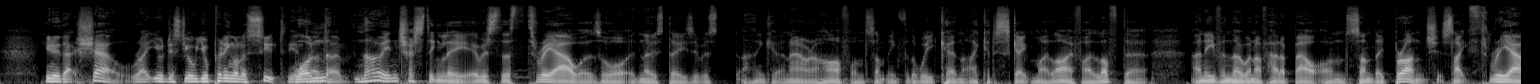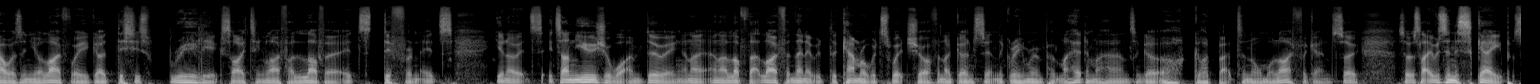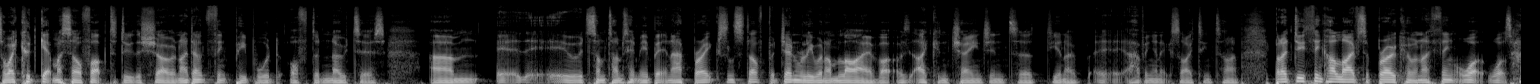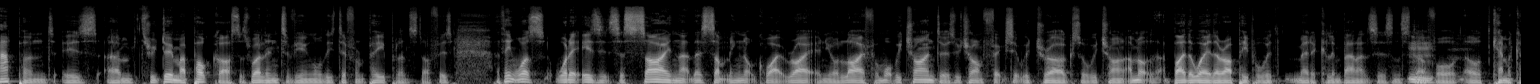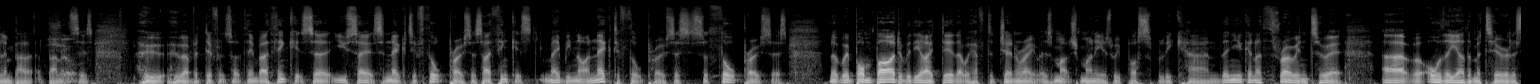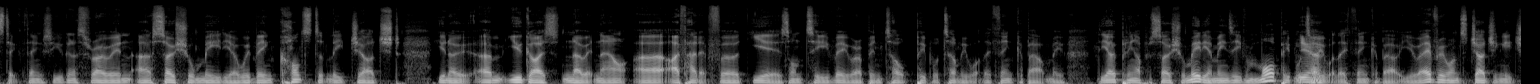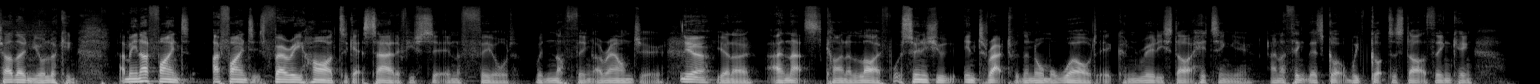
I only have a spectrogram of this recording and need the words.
you know, that shell, right? You're just you're you're putting on a suit the Well, entire time. no, interestingly, it was the three hours, or in those days, it was, I think, an hour and a half on something for the weekend I could escape my life. I loved it. And even though when I've had a bout on Sunday brunch, it's like three hours in your life where you go, this is really exciting life. I love it. It's different. It's, you know, it's it's unusual what I'm doing, and I and I love that life. And then it would the camera would switch off, and I'd go and sit in the green room, put my head in my hands, and go, oh God, back to normal life again. So so it's like it was an escape. So I could get myself up to do the show, and I don't think people would often notice. Um, it, it would sometimes hit me a bit in ad breaks and stuff, but generally when I'm live, I, I can change into you know eh, having an exciting time. But I do think our lives are broken, and I think what what's happened is um, through doing my podcast as well, interviewing all these different people and stuff. Is I think what's what it is, it's a sign that there's something not quite right in your life, and what we try and do is we try and fix it with drugs, or we try. And, I'm not. By the way, there are people with medical imbalances and stuff, or, or chemical imbal- imbalances who who have a different sort of thing. But I think it's a you say it's a negative thought process. I think it's maybe not a negative thought process. It's a thought process. Look, we're bombarded with the idea that we have to generate as much money as we possibly can. Then you're going to throw into it uh, all the other materialistic things. You're going to throw in uh, social media. We're being constantly judged. You know, um, you guys know it now. Uh, I've had it for years on TV where I've been told people tell me what they think about me. The opening up of social media means even more people Yeah. tell you what they think about you. Everyone's judging each other, and you're looking. I mean, I find I find it's very hard to get sad if you sit in a field with nothing around you. Yeah. You know, and that's kind of life. As soon as you interact with the normal world, it can really start hitting you. And I think there's got we've got to start thinking,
